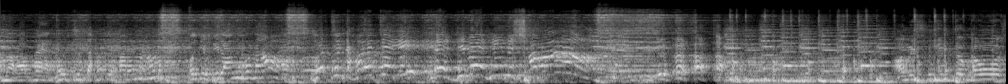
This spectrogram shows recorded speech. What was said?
আমার অভয় ধৈর্যিত হতে পারে না। ওই যে বীরাঙ্গনা ধৈর্যিত হয়েছে এই সমাজ। সুদীপ্ত ঘোষ।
